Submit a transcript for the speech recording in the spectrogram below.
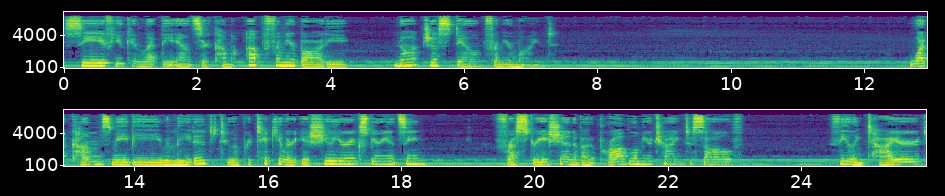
See if you can let the answer come up from your body, not just down from your mind. What comes may be related to a particular issue you're experiencing, frustration about a problem you're trying to solve feeling tired,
